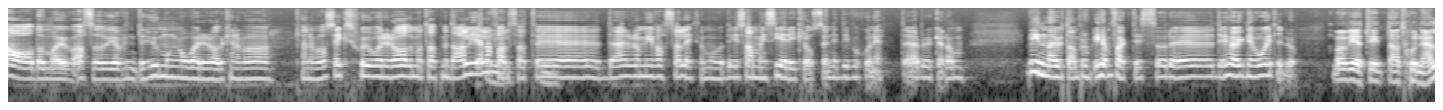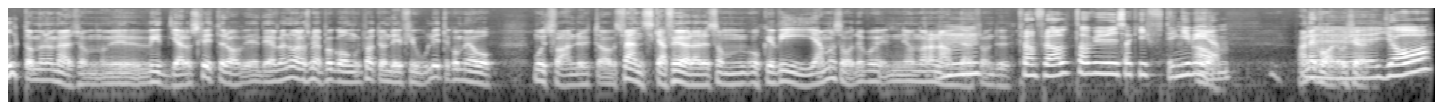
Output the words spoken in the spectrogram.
Ja de har ju alltså jag vet inte hur många år i rad kan det vara kan det vara sex, sju år i rad de har tagit medalj i alla Mm, fall så att eh, där är de ju vassa liksom och det är samma i seriekrossen i division 1 där brukar de vinna utan problem faktiskt. Så det, det är hög nivå i Tibro. Vad vet vi internationellt om de här som vi vidgar oss lite av? Det är väl några som är på gång. Vi pratade om det i fjol lite kommer jag ihåg. Motsvarande utav svenska förare som åker VM och så. Det var några namn Mm. där som du. Framförallt har vi ju Isak Gifting i Ja, VM. Han är kvar och kör. Eh, Ja,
